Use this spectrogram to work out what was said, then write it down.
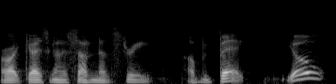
Alright, guys, I'm gonna start another stream. I'll be back. Yo!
